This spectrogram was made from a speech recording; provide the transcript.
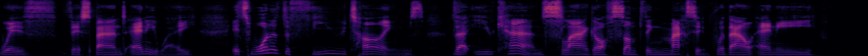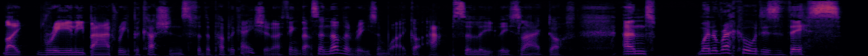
with this band anyway, it's one of the few times that you can slag off something massive without any like really bad repercussions for the publication. I think that's another reason why it got absolutely slagged off. And when a record is this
